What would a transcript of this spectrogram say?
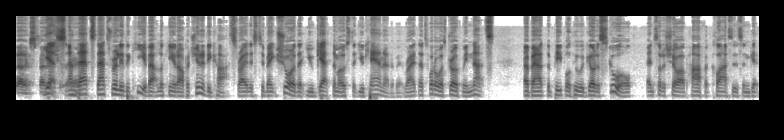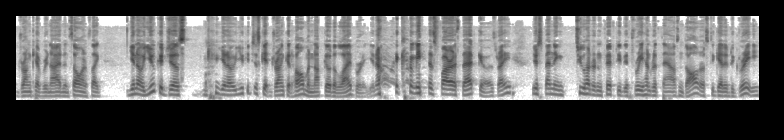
that expenditure. Yes, and right? that's that's really the key about looking at opportunity costs, right? Is to make sure that you get the most that you can out of it, right? That's what always drove me nuts about the people who would go to school and sort of show up half at classes and get drunk every night and so on. It's like, you know, you could just, you know, you could just get drunk at home and not go to the library. You know, like I mean, as far as that goes, right? You're spending two hundred and fifty to three hundred thousand dollars to get a degree.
